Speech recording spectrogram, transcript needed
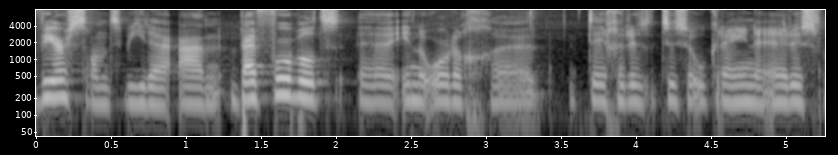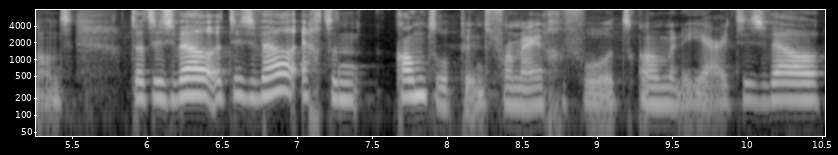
weerstand bieden aan bijvoorbeeld uh, in de oorlog uh, tegen, tussen Oekraïne en Rusland. Dat is wel, het is wel echt een kantelpunt voor mijn gevoel het komende jaar. Het is wel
